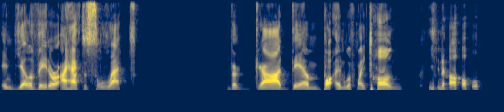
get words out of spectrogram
in the elevator, I have to select the goddamn button with my tongue, you know?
